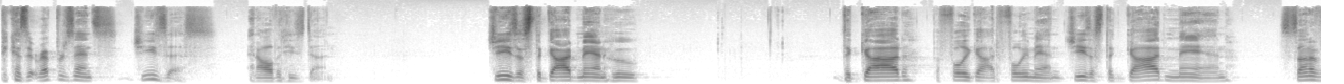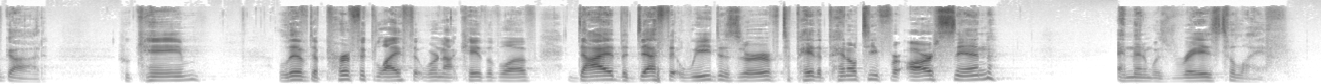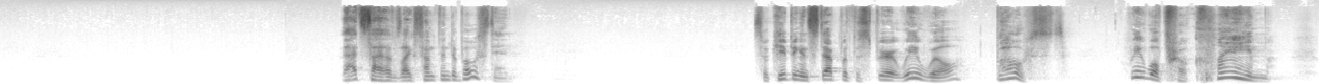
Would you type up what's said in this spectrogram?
because it represents Jesus and all that he's done. Jesus, the God man who the God, the fully God, fully man, Jesus, the God man, Son of God, who came, lived a perfect life that we're not capable of, died the death that we deserve to pay the penalty for our sin, and then was raised to life. That sounds like something to boast in. So, keeping in step with the Spirit, we will boast we will proclaim.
